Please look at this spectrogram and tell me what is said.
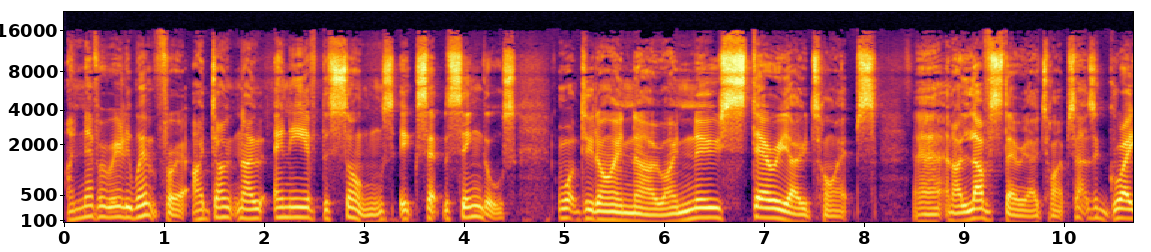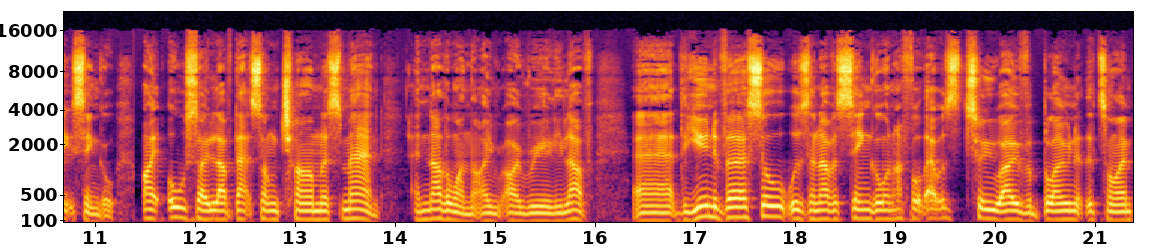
I never really went for it. I don't know any of the songs except the singles. What did I know? I knew Stereotypes. Uh, and I love Stereotypes. That was a great single. I also love that song Charmless Man, another one that I, I really love. Uh, the Universal was another single, and I thought that was too overblown at the time,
